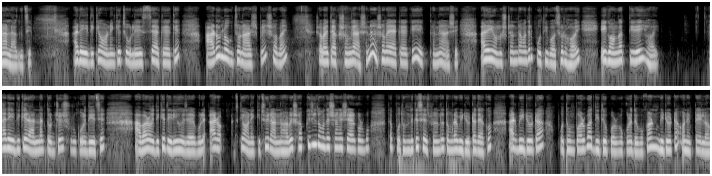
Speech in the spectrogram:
না লাগছে। আর এইদিকে অনেকে চলে এসছে একে একে। আরও লোকজন আসবে সবাই। সবাই তো একসঙ্গে আসে না? সবাই একে একে এখানে আসে। আর এই অনুষ্ঠানটা আমাদের প্রতি বছর হয়, এই গঙ্গার তীরেই হয়। আর এইদিকে রান্নার তোড়জোড় শুরু করে দিয়েছে। আবার ওইদিকে দেরি হয়ে যাবে বলে। আর আজকে অনেক কিছুই রান্না হবে, সব কিছুই তোমাদের সঙ্গে শেয়ার করব। তা প্রথম থেকে শেষ পর্যন্ত তোমরা ভিডিওটা দেখো। আর ভিডিওটা প্রথম পর্ব আর দ্বিতীয় পর্ব করে দেবো, কারণ ভিডিওটা অনেকটাই লং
